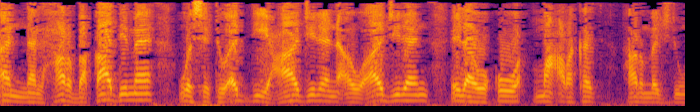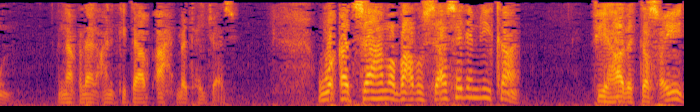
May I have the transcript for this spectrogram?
أن الحرب قادمة وستؤدي عاجلا أو آجلا إلى وقوع معركة هرمجدون. نقلا عن كتاب أحمد حجازي. وقد ساهم بعض الساسة الأمريكان. في هذا التصعيد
